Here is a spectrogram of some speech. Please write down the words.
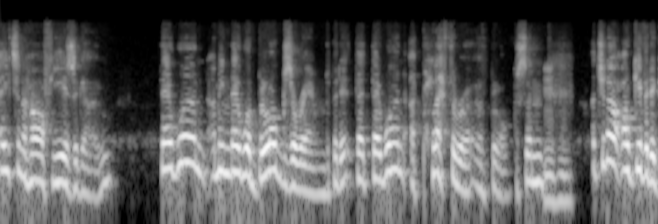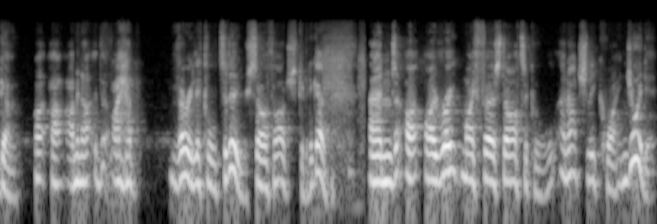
eight and a half years ago, there weren't, I mean, there were blogs around, but it, there, there weren't a plethora of blogs. And, mm-hmm. do you know, I'll give it a go. I, I, I mean, I, I, had very little to do, so I thought I'll just give it a go. And I, wrote my first article and actually quite enjoyed it.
